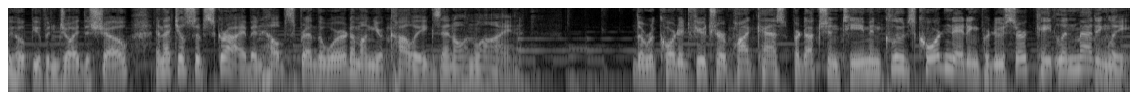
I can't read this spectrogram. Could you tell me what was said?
We hope you've enjoyed the show and that you'll subscribe and help spread the word among your colleagues and online. The Recorded Future podcast production team includes coordinating producer Caitlin Mattingly,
